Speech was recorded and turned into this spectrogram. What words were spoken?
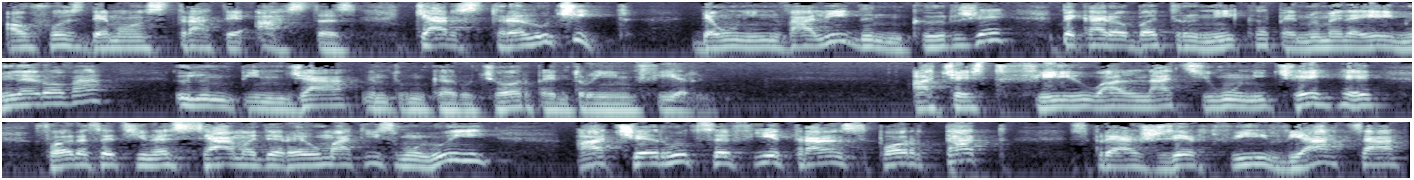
au fost demonstrate astăzi, chiar strălucit, de un invalid în cârje pe care o bătrânică pe numele ei Müllerova îl împingea într-un cărucior pentru infirmi. Acest fiu al națiunii cehe, fără să țină seamă de reumatismul lui, a cerut să fie transportat spre a-și jertfi viața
